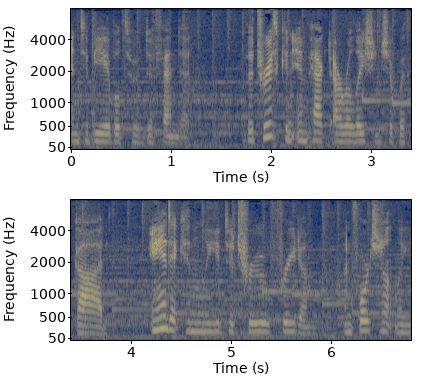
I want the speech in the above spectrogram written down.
and to be able to defend it. The truth can impact our relationship with God, and it can lead to true freedom. Unfortunately,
